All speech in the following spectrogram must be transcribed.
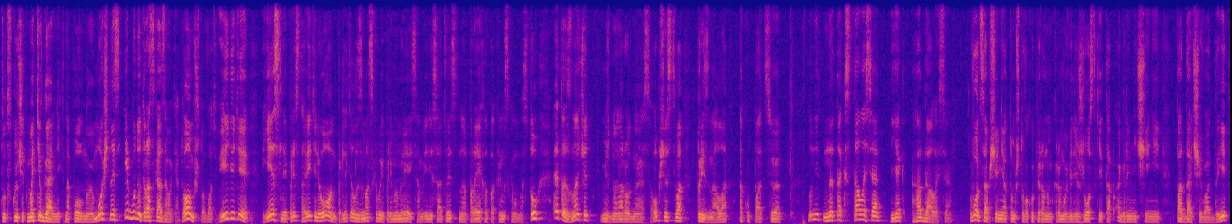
тут включат матюгальник на полную мощность и будут рассказывать о том, что вот видите, если представитель ООН прилетел из Москвы прямым рейсом или соответственно проехал по Крымскому мосту, это значит международное сообщество признало оккупацию ну не, не так сталося, як гадалося. Вот сообщение о том, что в оккупированном Крыму ввели жесткий этап ограничений подачи воды.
